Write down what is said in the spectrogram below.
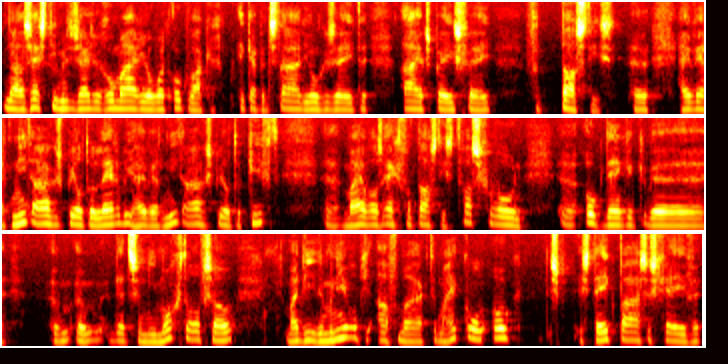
na 16 minuten zei ze, Romario wordt ook wakker. Ik heb in het stadion gezeten, Ajax PSV fantastisch. Uh, hij werd niet aangespeeld door Lerby, hij werd niet aangespeeld door Kieft. Uh, maar hij was echt fantastisch. Het was gewoon uh, ook, denk ik, dat ze hem niet mochten of zo. Maar die, de manier waarop hij afmaakte. Maar hij kon ook steekpases geven.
